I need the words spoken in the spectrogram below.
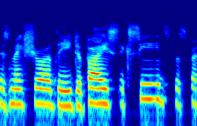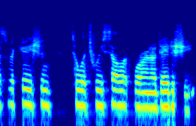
is make sure the device exceeds the specification to which we sell it for in our data sheet.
